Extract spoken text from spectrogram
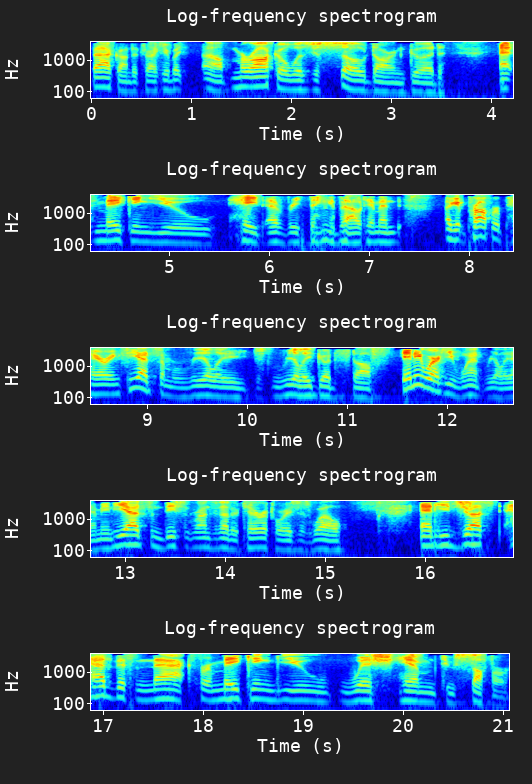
back onto track here. But uh, Muraco was just so darn good at making you hate everything about him, and again, proper pairings. He had some really, just really good stuff anywhere he went. Really, I mean, he had some decent runs in other territories as well. And he just had this knack for making you wish him to suffer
